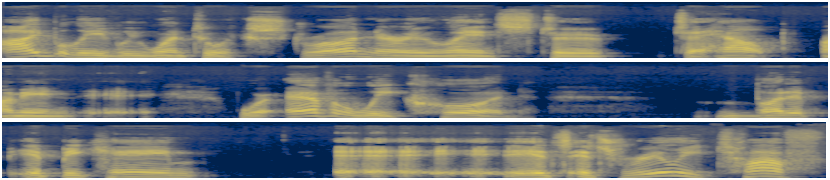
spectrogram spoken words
I believe we went to extraordinary lengths to to help. I mean, eh, wherever we could, but it it became eh, eh, it's it's really tough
